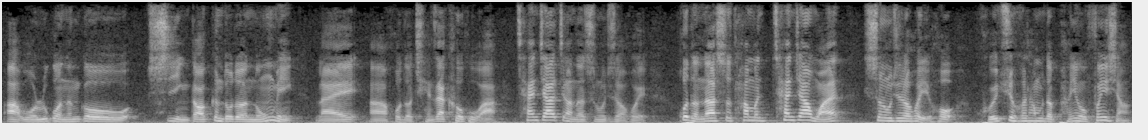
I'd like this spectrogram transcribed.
啊我如果能够吸引到更多的农民来啊或者潜在客户啊参加这样的深入介绍会，或者呢是他们参加完深入介绍会以后回去和他们的朋友分享。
